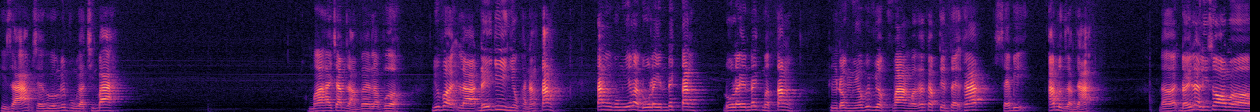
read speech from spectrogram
thì giá cũng sẽ hướng đến vùng giá 93 MA 200 giảm về là vừa. Như vậy là DG nhiều khả năng tăng tăng có nghĩa là đô la index tăng. Đô la index mà tăng thì đồng nghĩa với việc vàng và các cặp tiền tệ khác sẽ bị áp lực giảm giá. Đấy, đấy là lý do mà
